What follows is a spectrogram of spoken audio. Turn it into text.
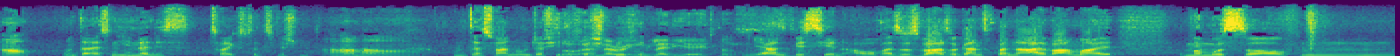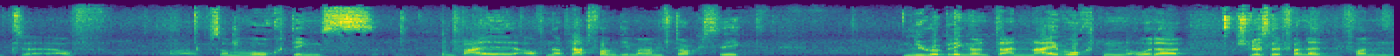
Ah, Und da ist ein Hindernisszeug dazwischen. ah, Und das waren so unterschiedliche American Spielchen. Gladiators. Ja, ein bisschen auch. Also es war so ganz banal, war mal, man muss so auf, dem, auf, auf so einem Hochdings einen Ball auf einer Plattform, die man am Stock trägt, hinüberbringen und dann neiwuchten oder Schlüssel von, der, von,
